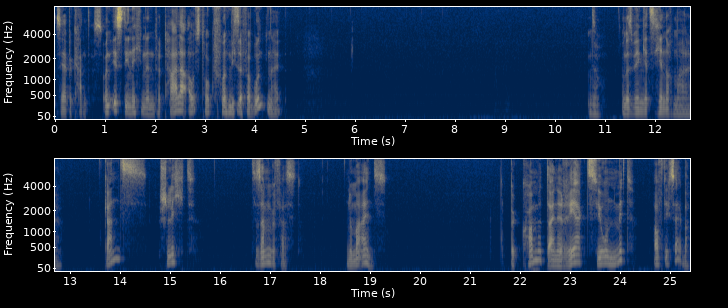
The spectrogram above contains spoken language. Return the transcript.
sehr bekannt ist. Und ist die nicht ein totaler Ausdruck von dieser Verbundenheit? So, und deswegen jetzt hier nochmal ganz schlicht zusammengefasst. Nummer eins: Bekomme deine Reaktion mit auf dich selber.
